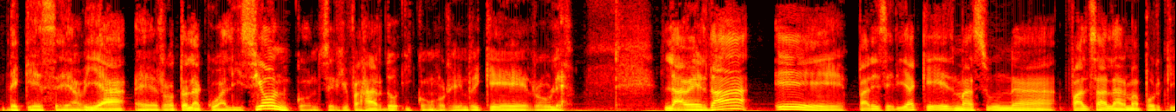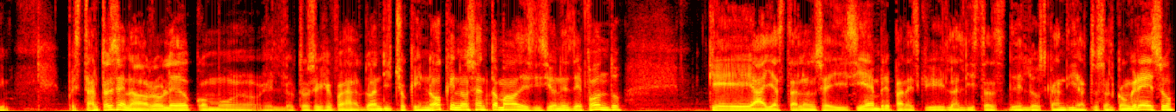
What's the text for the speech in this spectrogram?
de que se había eh, roto la coalición con Sergio Fajardo y con Jorge Enrique Robledo. La verdad eh, parecería que es más una falsa alarma porque pues tanto el senador Robledo como el doctor Sergio Fajardo han dicho que no, que no se han tomado decisiones de fondo que hay hasta el 11 de diciembre para escribir las listas de los candidatos al Congreso.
